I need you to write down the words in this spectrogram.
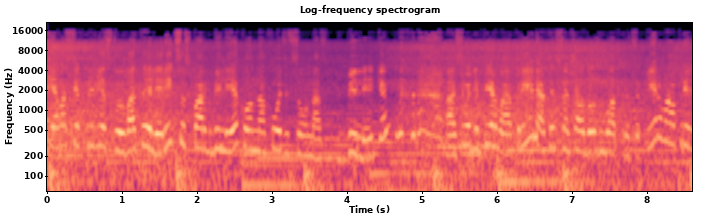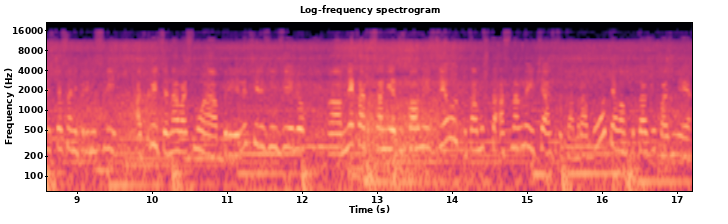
Я вас всех приветствую в отеле Риксос Парк Белек. Он находится у нас в Белеке. А сегодня 1 апреля. Отель сначала должен был открыться 1 апреля. Сейчас они перенесли открытие на 8 апреля через неделю. А, мне кажется, они это вполне сделают, потому что основные части там работы, я вам покажу позднее,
